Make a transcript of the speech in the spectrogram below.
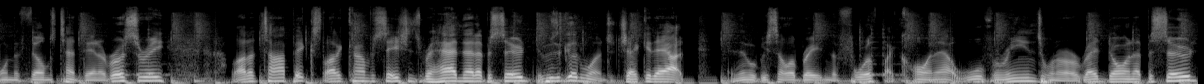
on the film's 10th anniversary. A lot of topics, a lot of conversations were had in that episode. It was a good one, so check it out. And then we'll be celebrating the 4th by calling out Wolverines on our Red Dawn episode.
